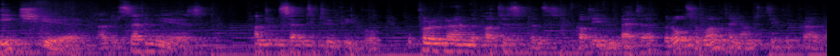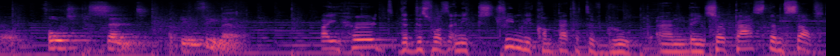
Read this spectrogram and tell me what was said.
Each year, out of seven years, 172 people. The program, the participants got even better, but also one thing I'm particularly proud of 40% have been female. I heard that this was an extremely competitive group and they surpassed themselves.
